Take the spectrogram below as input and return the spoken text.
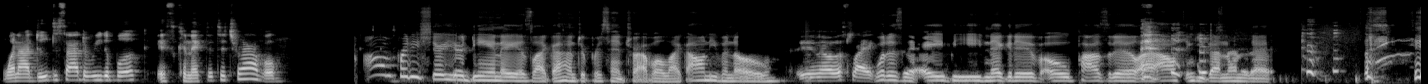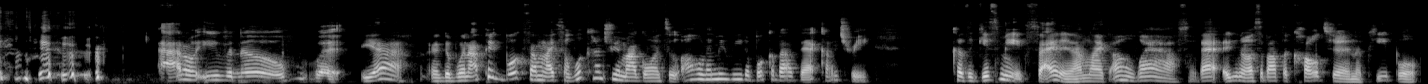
When I do decide to read a book, it's connected to travel. I'm pretty sure your DNA is like 100% travel. Like, I don't even know. You know, it's like. What is it? A, B, negative, O, positive. I, I don't think you got none of that. I don't even know. But yeah. And when I pick books, I'm like, so what country am I going to? Oh, let me read a book about that country. Because it gets me excited. I'm like, oh, wow. So that, you know, it's about the culture and the people.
